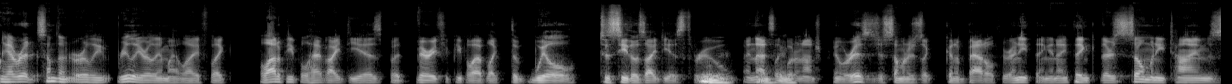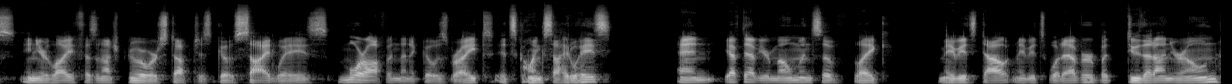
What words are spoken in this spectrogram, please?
I read something early, really early in my life, like a lot of people have ideas, but very few people have like the will to see those ideas through mm-hmm. and that's mm-hmm. like what an entrepreneur is is just someone who's like going to battle through anything and i think there's so many times in your life as an entrepreneur where stuff just goes sideways more often than it goes right it's going sideways and you have to have your moments of like maybe it's doubt maybe it's whatever but do that on your own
